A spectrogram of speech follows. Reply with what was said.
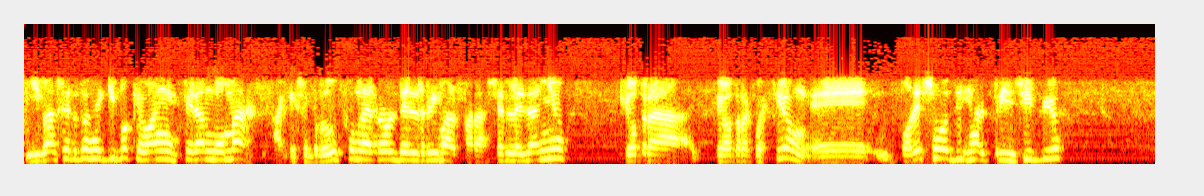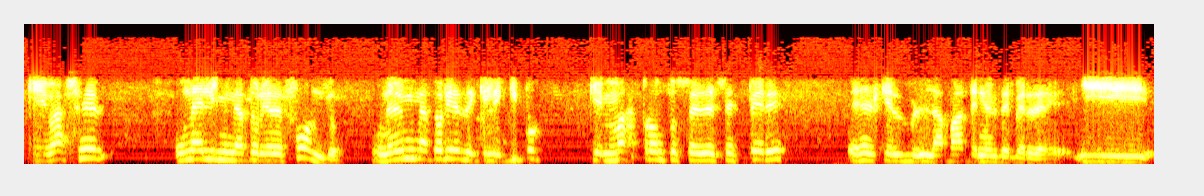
y va a ser dos equipos que van esperando más a que se produzca un error del rival para hacerle daño que otra que otra cuestión. Eh, por eso dije al principio que va a ser una eliminatoria de fondo, una eliminatoria de que el equipo que más pronto se desespere es el que la va a tener de perder. Y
